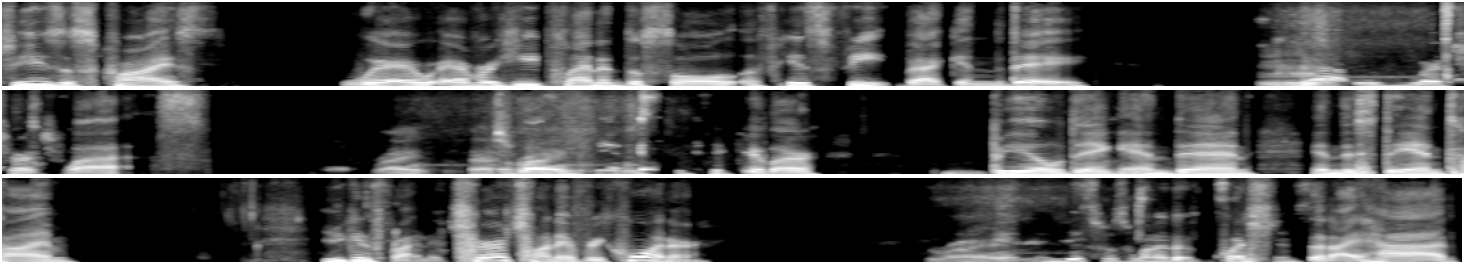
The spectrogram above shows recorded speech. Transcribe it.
Jesus Christ, wherever He planted the sole of His feet back in the day, Mhm. that was where church was. Right. That's it right. wasn't in a particular building. And then in this day and time, you can find a church on every corner. Right. And, and this was one of the questions that I had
